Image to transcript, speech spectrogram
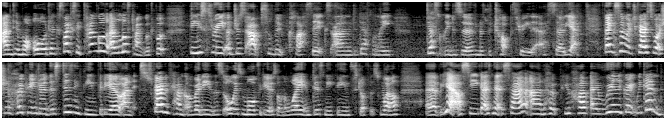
and in what order because like I say Tangled I love Tangled but these three are just absolute classics and definitely definitely deserving of the top three there so yeah thanks so much guys for watching hope you enjoyed this Disney themed video and subscribe if you haven't already there's always more videos on the way and Disney themed stuff as well uh, but yeah I'll see you guys next time and hope you have a really great weekend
